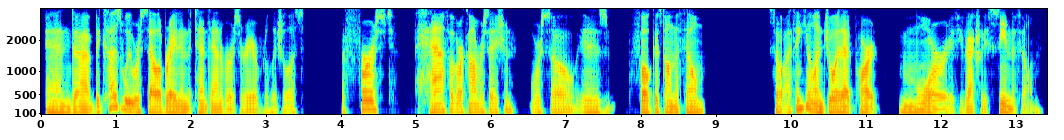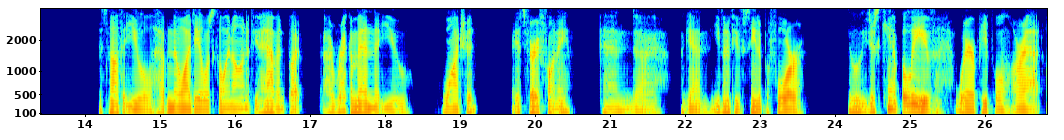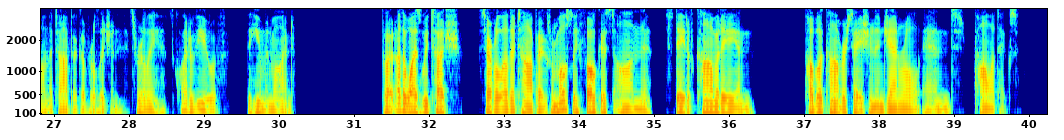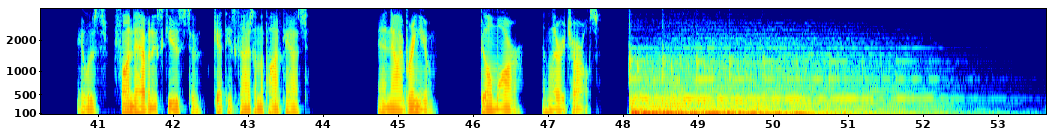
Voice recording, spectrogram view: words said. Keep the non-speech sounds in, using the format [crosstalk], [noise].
And uh, because we were celebrating the 10th anniversary of Religulous, the first half of our conversation or so is focused on the film. So I think you'll enjoy that part more if you've actually seen the film. It's not that you'll have no idea what's going on if you haven't, but I recommend that you watch it. It's very funny. And uh, again, even if you've seen it before, you just can't believe where people are at on the topic of religion. It's really, it's quite a view of the human mind. But otherwise, we touch several other topics. We're mostly focused on the state of comedy and public conversation in general and politics. It was fun to have an excuse to get these guys on the podcast. And now I bring you Bill Maher and Larry Charles.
